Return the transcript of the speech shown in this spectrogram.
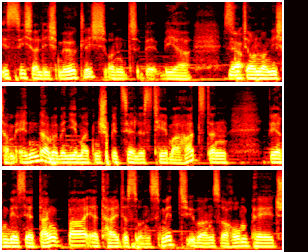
ist sicherlich möglich und wir sind ja. ja auch noch nicht am Ende, aber wenn jemand ein spezielles Thema hat, dann wären wir sehr dankbar. Er teilt es uns mit über unsere Homepage,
